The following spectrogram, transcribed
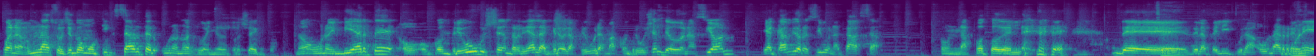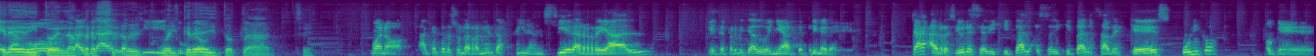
Bueno, en una solución como Kickstarter uno no es dueño del proyecto, ¿no? Uno invierte o, contribuye, en realidad la creo la figura más contribuyente o donación, y a cambio recibe una tasa, una foto del, de, la película, una remera. O el crédito en la persona, o, el crédito, claro, sí. Bueno, acá tenés una herramienta financiera real que te permite adueñarte. Primero, ya al recibir ese digital, ese digital sabes que es único o que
